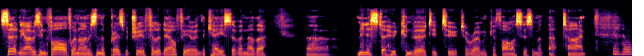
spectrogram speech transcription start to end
Certainly, I was involved when I was in the Presbytery of Philadelphia in the case of another. Uh, minister who'd converted to, to Roman Catholicism at that time. Mm-hmm.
